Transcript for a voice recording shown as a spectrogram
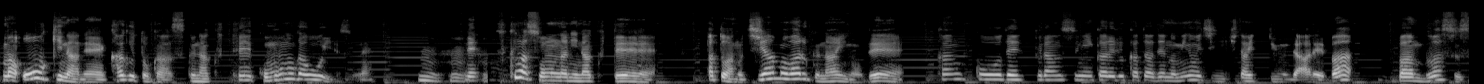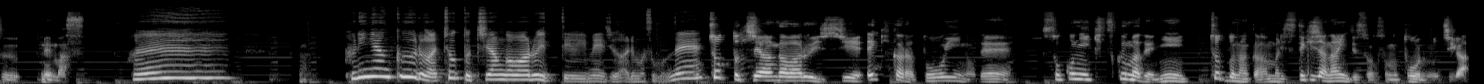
まあ大きなね、家具とかは少なくて小物が多いですよね。うん。うん。で、服はそんなになくて、あとあの治安も悪くないので、観光でフランスに行かれる方で飲みの市に行きたいっていうんであれば、バンブは進めます。へえ。クリニャンクールはちょっと治安が悪いっていうイメージがありますもんね。ちょっと治安が悪いし、駅から遠いので、そこに行き着くまでに、ちょっとなんかあんまり素敵じゃないんですよ、その通る道が。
